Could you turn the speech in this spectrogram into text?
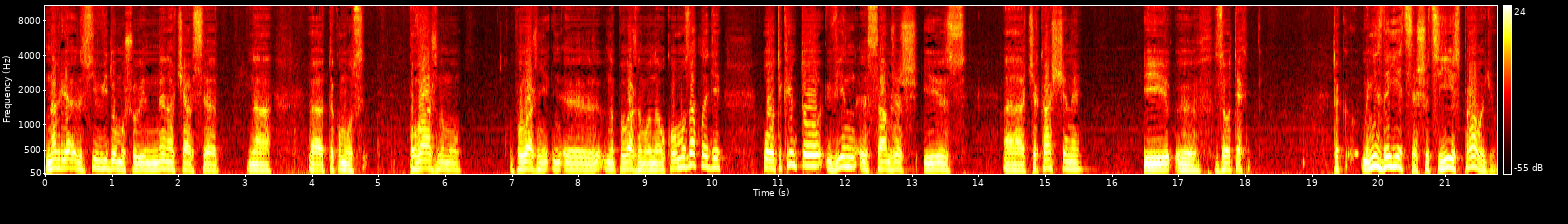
навряд всім відомо, що він не навчався на е, такому поважному, поважні, е, на поважному науковому закладі. От, і крім того, він сам же ж із е, Черкащини і е, зоотехнік. Так мені здається, що цією справою,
